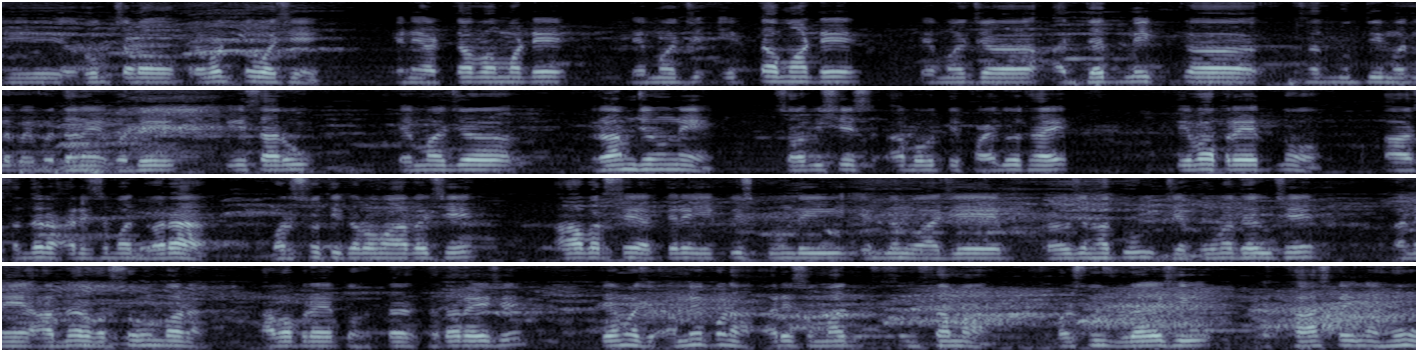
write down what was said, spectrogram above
જે રોગચાળો પ્રવર્તતો હોય છે, એને અટકાવવા માટે તેમજ એકતા માટે તેમજ આધ્યાત્મિક સદબુદ્ધિ મતલબ એ બધાને વધે એ સારું. તેમજ ગ્રામજનોને સવિશેષ આ બાબતે ફાયદો થાય તેવા પ્રયત્નો આ સદર આર્ય સમાજ દ્વારા વર્ષોથી કરવામાં આવે છે. આ વર્ષે અત્યારે એકવીસ કુંડી યજ્ઞનું આજે પ્રયોજન હતું, જે પૂર્ણ થયું છે અને આવનાર વર્ષોમાં પણ આવા પ્રયત્નો થતા રહે છે. તેમજ અમે પણ આર્ય સમાજ સંસ્થામાં વર્ષોથી જોડાયા છીએ. ખાસ કરીને હું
